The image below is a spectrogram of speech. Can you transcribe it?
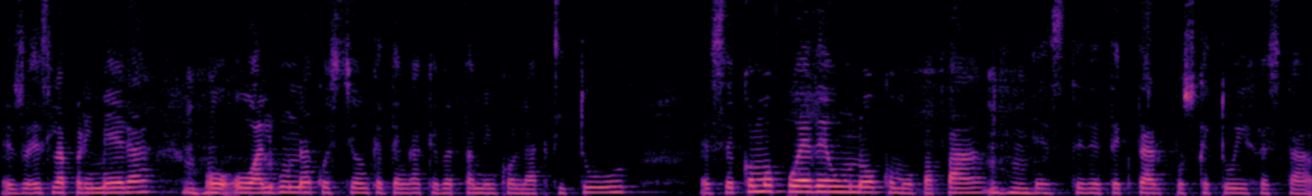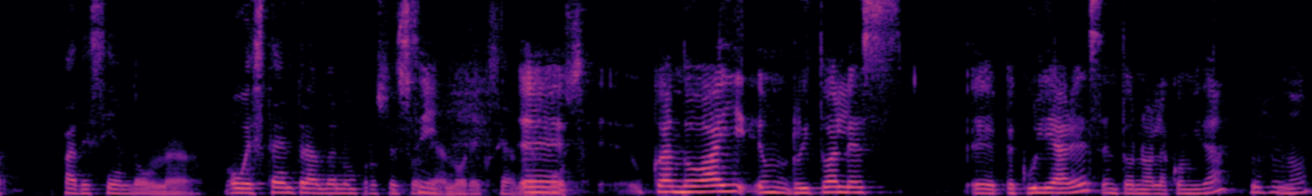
Es, es la primera o, o, alguna cuestión que tenga que ver también con la actitud este, ¿Cómo puede uno como papá este, detectar pues, que tu hija está padeciendo una o está entrando en un proceso de anorexia eh, cuando hay rituales eh, peculiares en torno a la comida, ¿no?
